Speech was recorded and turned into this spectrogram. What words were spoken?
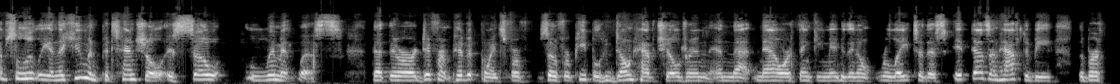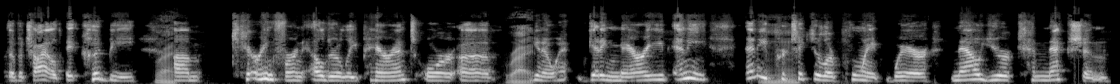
Absolutely. And the human potential is so limitless that there are different pivot points for so for people who don't have children and that now are thinking maybe they don't relate to this it doesn't have to be the birth of a child it could be right. um, caring for an elderly parent or uh, right. you know getting married any any mm-hmm. particular point where now your connection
